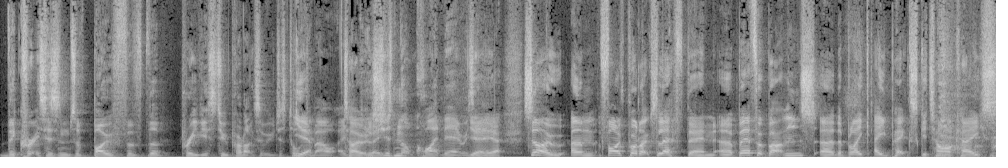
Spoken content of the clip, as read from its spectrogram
the criticisms of both of the previous two products that we've just talked Yeah, about. Totally. It's just not quite there, is yeah, it? yeah. So, um, five products left then. Uh, Barefoot Buttons, uh, the Blake Apex guitar case,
